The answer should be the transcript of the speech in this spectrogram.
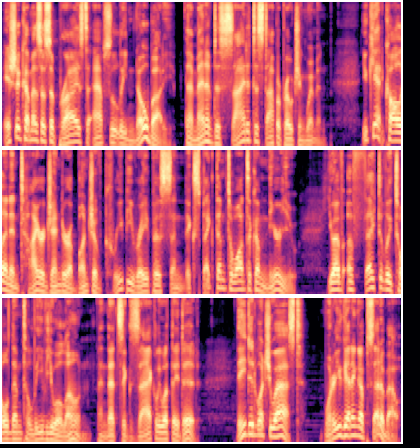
It should come as a surprise to absolutely nobody that men have decided to stop approaching women. You can't call an entire gender a bunch of creepy rapists and expect them to want to come near you. You have effectively told them to leave you alone, and that's exactly what they did. They did what you asked. What are you getting upset about?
